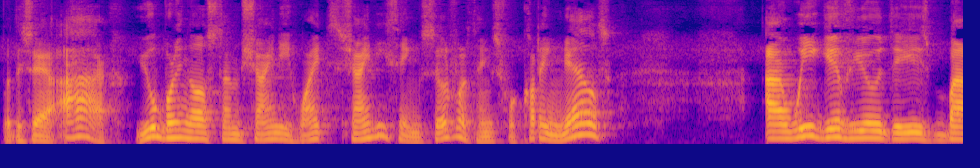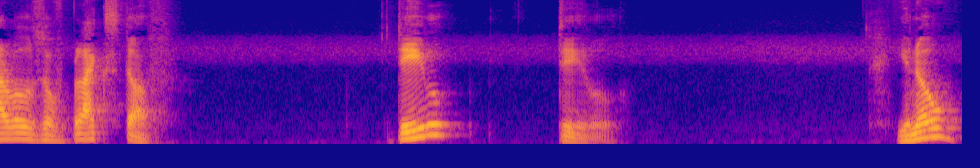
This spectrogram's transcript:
But they say, ah, you bring us them shiny white, shiny things, silver things for cutting nails. And we give you these barrels of black stuff. Deal? Deal. You know,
